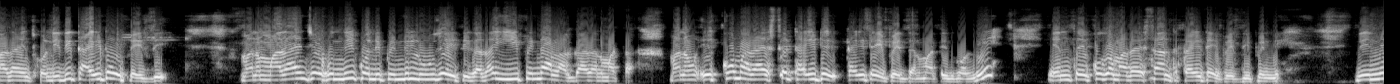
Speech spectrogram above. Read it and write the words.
మదాయించుకోండి ఇది టైట్ అయిపోయింది మనం మదాయించకుంది కొన్ని పిండి లూజ్ అవుతాయి కదా ఈ పిండి అలా కాదనమాట. మనం ఎక్కువ మదాయిస్తే టైట్ టైట్ అయిపోయింది అనమాట ఇదిగోండి. ఎంత ఎక్కువగా మదాయిస్తే అంత టైట్ అయిపోయింది ఈ పిండి. దీన్ని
